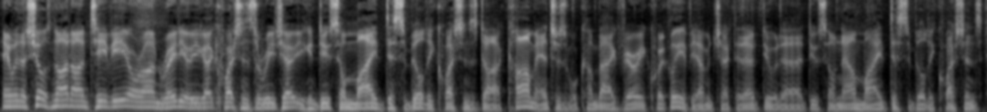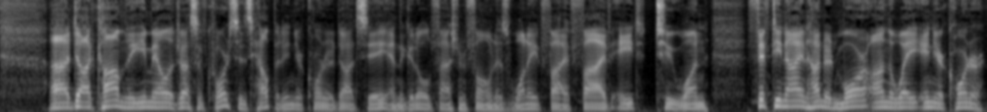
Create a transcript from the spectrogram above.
and when the show's not on TV or on radio, you got questions to reach out, you can do so mydisabilityquestions.com. Answers will come back very quickly. If you haven't checked it out, do it uh, do so now mydisabilityquestions.com. The email address of course is help at inyourcorner.ca and the good old-fashioned phone is 1-855-821-5900. More on the way in your corner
